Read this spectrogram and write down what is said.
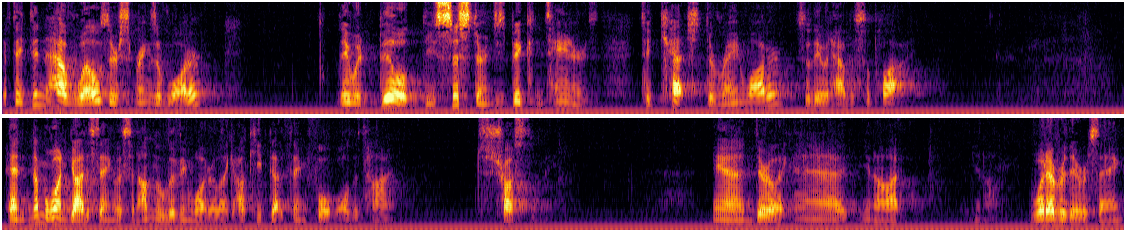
if they didn't have wells or springs of water, they would build these cisterns, these big containers, to catch the rainwater so they would have a supply. And number one, God is saying, listen, I'm the living water. Like, I'll keep that thing full all the time. Just trust in me. And they're like, eh, you know, I, you know, whatever they were saying.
